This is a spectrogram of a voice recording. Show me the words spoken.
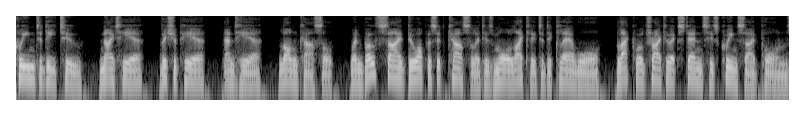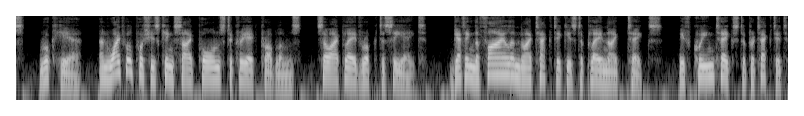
queen to d2, knight here, bishop here, and here, long castle, when both side do opposite castle it is more likely to declare war, black will try to extend his queenside pawns, rook here, and white will push his kingside pawns to create problems, so I played rook to c8. Getting the file and my tactic is to play knight takes, if queen takes to protect it,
